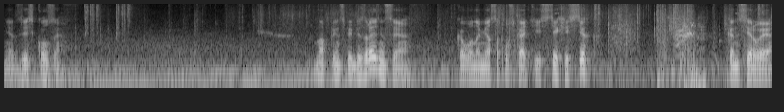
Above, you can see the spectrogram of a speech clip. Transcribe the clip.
Нет, здесь козы. Ну, в принципе, без разницы, кого на мясо пускать. Из тех, из тех консервы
